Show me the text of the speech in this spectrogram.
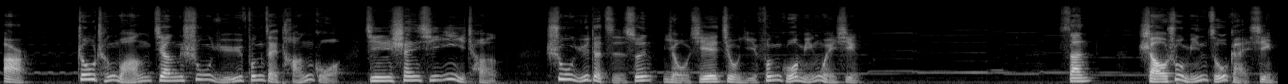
二，周成王将叔虞封在唐国（今山西翼城），叔虞的子孙有些就以封国名为姓。三，少数民族改姓。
